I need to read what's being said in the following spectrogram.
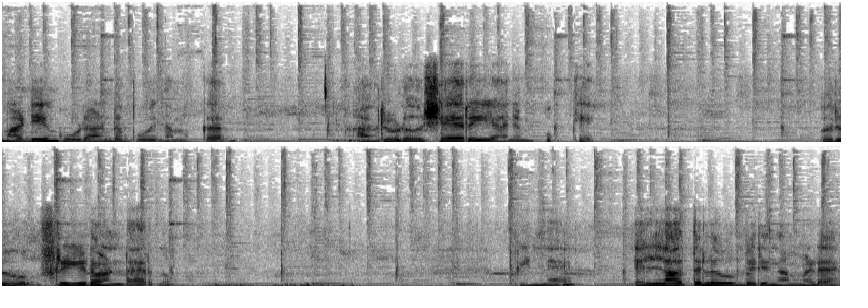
മടിയും കൂടാണ്ട് പോയി നമുക്ക് അവരോട് ഷെയർ ചെയ്യാനും ഒക്കെ ഒരു ഫ്രീഡം ഉണ്ടായിരുന്നു. പിന്നെ എല്ലാത്തിലും ഉപരി നമ്മുടെ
